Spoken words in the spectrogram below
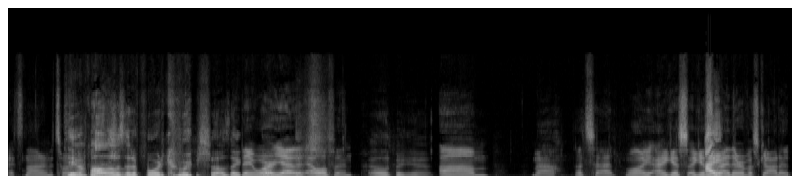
it's not in a Toyota Tame Impala was in a Ford commercial. I was like, They were, fuck. yeah, the elephant. Elephant, yeah. Um, wow, that's sad. Well, I, I guess I guess I- neither of us got it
